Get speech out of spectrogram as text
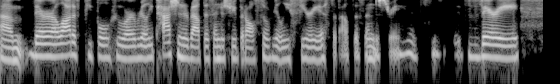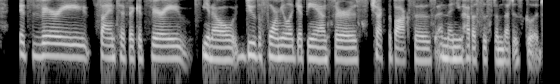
Um, there are a lot of people who are really passionate about this industry, but also really serious about this industry. It's it's very it's very scientific. It's very you know do the formula get the answers check the boxes and then you have a system that is good.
